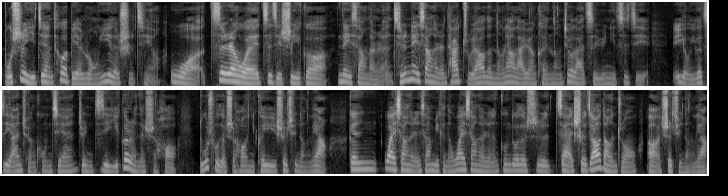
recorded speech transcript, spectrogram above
不是一件特别容易的事情。我自认为自己是一个内向的人，其实内向的人他主要的能量来源可能就来自于你自己有一个自己安全空间，就你自己一个人的时候。独处的时候，你可以摄取能量。跟外向的人相比，可能外向的人更多的是在社交当中呃摄取能量。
